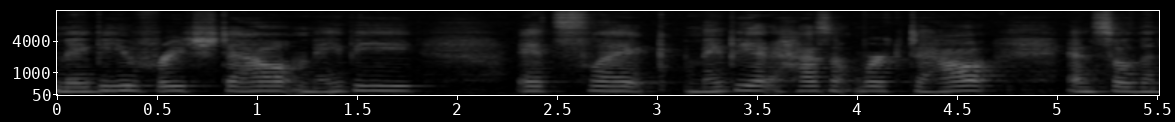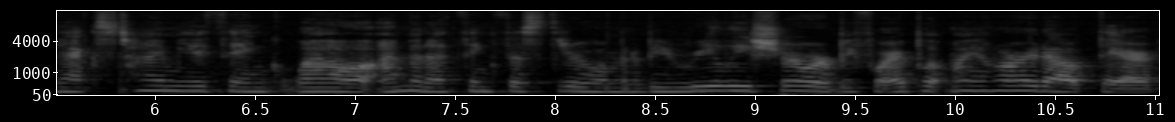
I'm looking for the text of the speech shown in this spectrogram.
Maybe you've reached out. Maybe it's like maybe it hasn't worked out. And so the next time you think, well, I'm going to think this through, I'm going to be really sure before I put my heart out there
